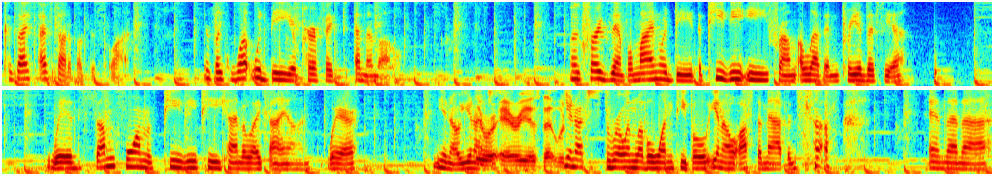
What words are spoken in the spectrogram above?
Because I've, I've thought about this a lot. is like what would be your perfect MMO? Like for example, mine would be the PVE from 11 pre-Abyssea with some form of PvP kind of like Aion where you know, you're not there were just, areas that would you're not just throwing level 1 people, you know, off the map and stuff. And then uh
